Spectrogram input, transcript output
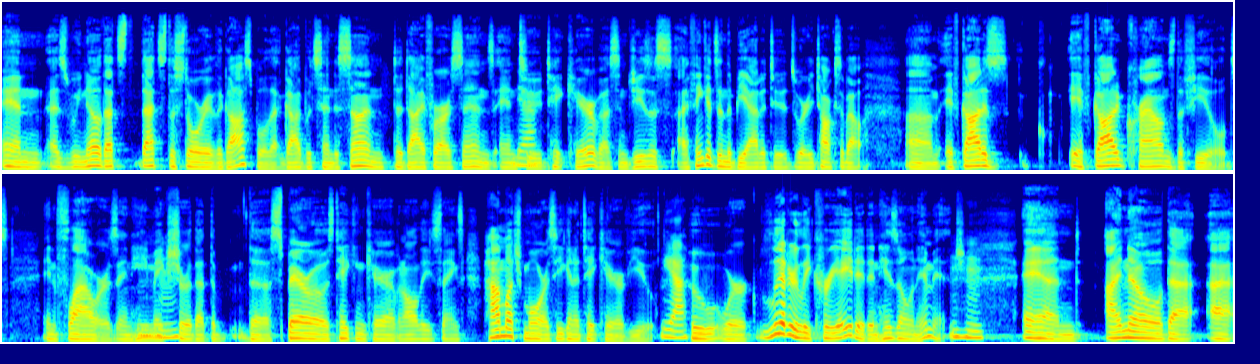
And as we know, that's that's the story of the gospel that God would send a Son to die for our sins and Yeah. to take care of us. And Jesus, I think it's in the Beatitudes where He talks about um, if God is if God crowns the fields in flowers and he makes Mm-hmm. sure that the the sparrow is taken care of and all these things, how much more is he going to take care of you? Yeah. Who were literally created in his own image. Mm-hmm. And I know that uh,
